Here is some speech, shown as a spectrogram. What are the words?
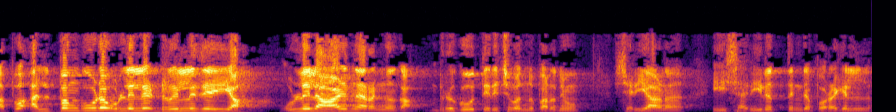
അപ്പൊ അല്പം കൂടെ ഉള്ളിൽ ഡ്രില്ല് ചെയ്യുക. ഉള്ളിൽ ആഴ്ന്നിറങ്ങുക. ഭൃഗു തിരിച്ചു വന്ന് പറഞ്ഞു ശരിയാണ്. ഈ ശരീരത്തിന്റെ പുറകിൽ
